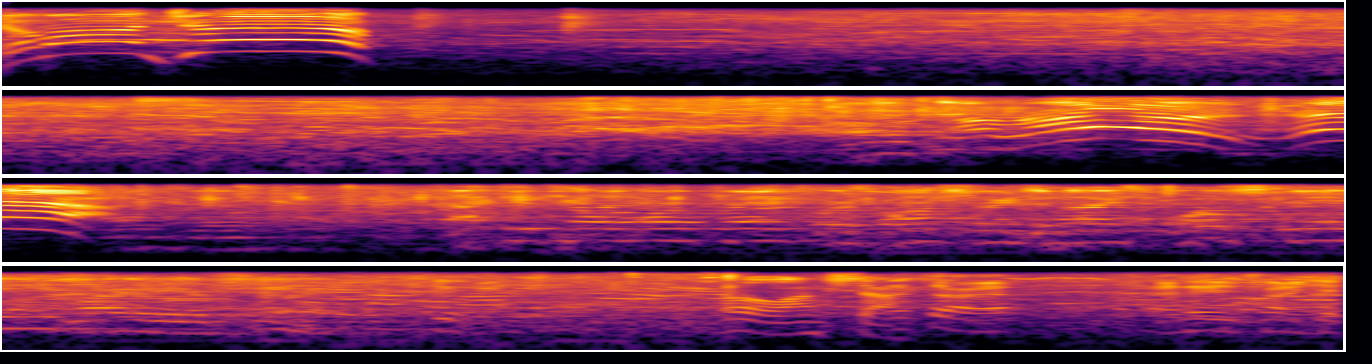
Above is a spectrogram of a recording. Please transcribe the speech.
Come on, Jeff! Okay. All right! Yeah! Thanks, Jeff. Thank you, Kelly-Moore Paint, for sponsoring tonight's post-game fireworks show. Oh, long shot. That's all right. I know you're trying to get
